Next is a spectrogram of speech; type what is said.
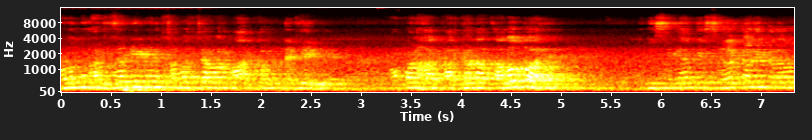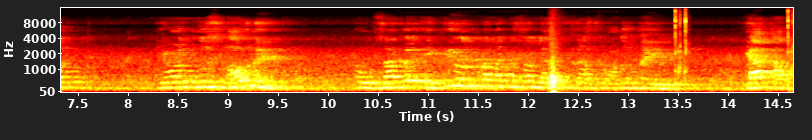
म्हणून अडचणी आणि समस्यावर मात करून देखील आपण हा कारखाना चालवतो आहे. तुम्ही सगळ्यांनी सहकार्य करावं. केवळ ऊस लावू नये तर ऊसाचं एकरी उत्पन्न कसं जास्तीत जास्त वाढवता येईल? यात आपण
